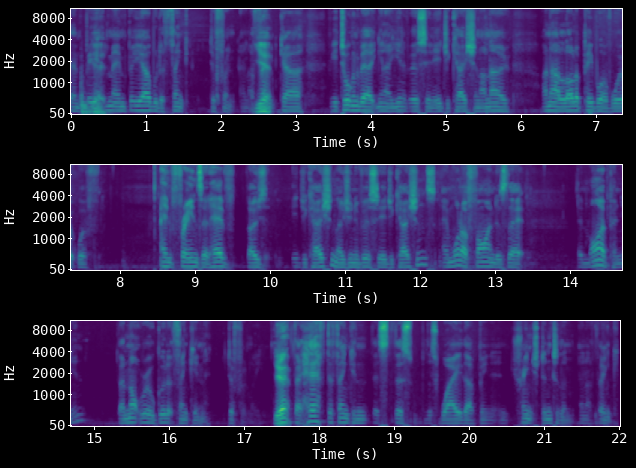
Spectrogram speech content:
and be Yeah. and be able to think different. And I Yeah. think uh, if you're talking about you know university and education, I know I know a lot of people I've worked with and friends that have those education, those university educations, and what I find is that, in my opinion, they're not real good at thinking differently. Yeah. They have to think in this this this way. They've been entrenched into them, and I think.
